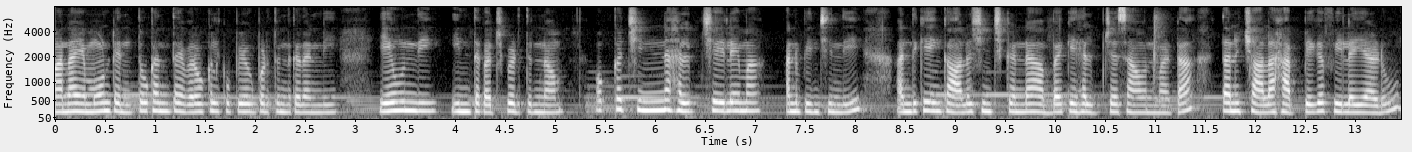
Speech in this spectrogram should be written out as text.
మన అమౌంట్ ఎంతో కొంత ఎవరో ఒకరికి ఉపయోగపడుతుంది కదండి. ఏముంది? ఇంత ఖర్చు పెడుతున్నాం. ఒక్క చిన్న హెల్ప్ చేయలేమా అనిపించింది. అందుకే ఇంకా ఆలోచించకుండా అబ్బాయికి హెల్ప్ చేసామన్నమాట తను చాలా హ్యాపీగా ఫీల్ అయ్యాడు.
